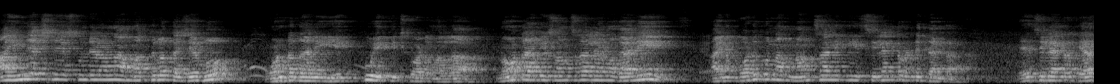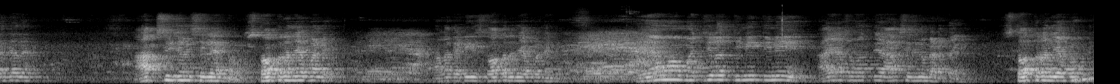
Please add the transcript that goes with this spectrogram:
ఆ ఇంజక్షన్ వేసుకుంటేనన్నా ఆ మత్తులో కసేపు ఉంటదని ఎక్కువ ఎక్కించుకోవడం వల్ల నూట యాభై సంవత్సరాలేమో కానీ ఆయన పడుకున్న మంచానికి సిలిండర్ ఉండిద్దంట. ఏ సిలిండర్? గ్యాస్ కదా. Oxygen cylinder. స్తోత్రం చెప్పండి. అలా గట్టిగా స్తోత్రం చెప్పండి ఏమో మధ్యలో తిని తిని ఆయాసం వస్తే ఆక్సిజన్ పెడతాయి స్తోత్రం చెప్పండి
